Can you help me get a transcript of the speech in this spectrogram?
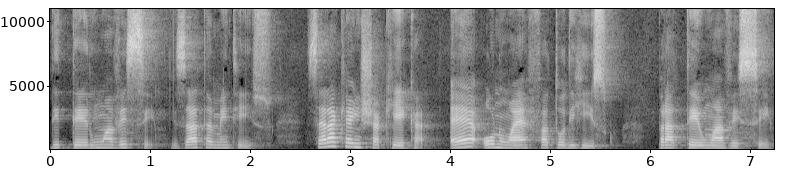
de ter um AVC. Exatamente isso. Será que a enxaqueca é ou não é fator de risco para ter um AVC?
